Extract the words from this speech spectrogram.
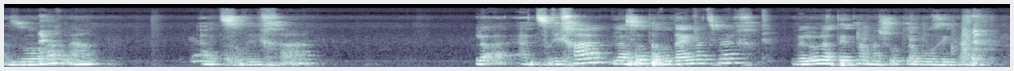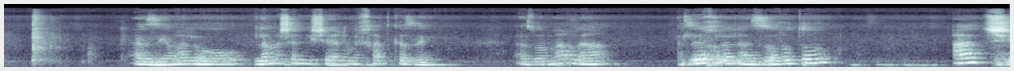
אז הוא אמר לה, את צריכה, לא, את צריכה לעשות עבודה עם עצמך ולא לתת ממשות למוזיקה. אז היא אמרה לו, למה שאני אשאר עם אחד כזה? אז הוא אמר לה, את לא יכולה לעזוב אותו עד ש...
